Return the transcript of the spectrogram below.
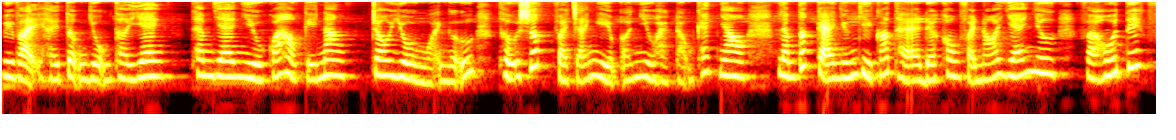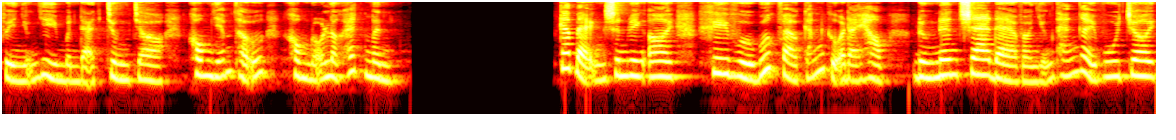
vì vậy hãy tận dụng thời gian, tham gia nhiều khóa học kỹ năng trau dồi ngoại ngữ, thử sức và trải nghiệm ở nhiều hoạt động khác nhau, làm tất cả những gì có thể để không phải nói giá như và hối tiếc vì những gì mình đã chừng chờ, không dám thử, không nỗ lực hết mình. Các bạn sinh viên ơi, khi vừa bước vào cánh cửa đại học, đừng nên xa đà vào những tháng ngày vui chơi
